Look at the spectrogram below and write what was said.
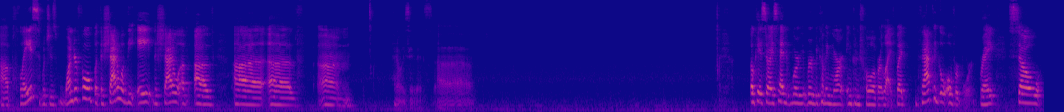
uh, place, which is wonderful. But the shadow of the eight, the shadow of, of, uh, of um, how do I say this? Uh, okay, so I said we're, we're becoming more in control of our life, but that could go overboard, right? So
